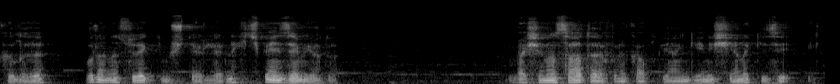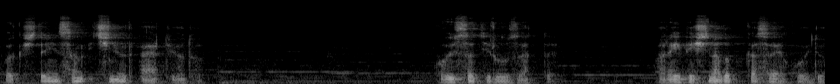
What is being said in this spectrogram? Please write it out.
Kılığı buranın sürekli müşterilerine hiç benzemiyordu. Başının sağ tarafını kaplayan geniş yanık izi ilk bakışta insanın içini ürpertiyordu. Koyu satiri uzattı. Parayı peşine alıp kasaya koydu.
